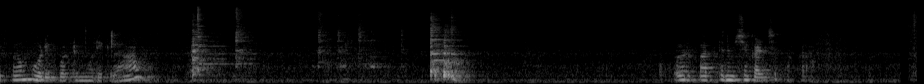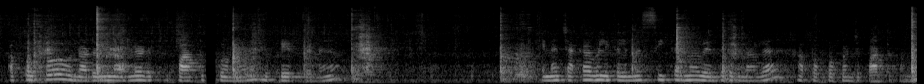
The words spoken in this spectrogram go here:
இப்போ மூடி போட்டு மூடிக்கலாம். ஒரு பத்து நிமிஷம் கழித்து பார்க்கலாம். அப்பப்போ நடு நடுவில் எடுத்து பார்த்துக்கோங்க எப்படி இருக்குன்னு. ஏன்னா சக்கரவள்ளி கிழங்கு சீக்கிரமாக வெந்துடுறதுனால அப்பப்போ கொஞ்சம் பார்த்துக்கோங்க.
